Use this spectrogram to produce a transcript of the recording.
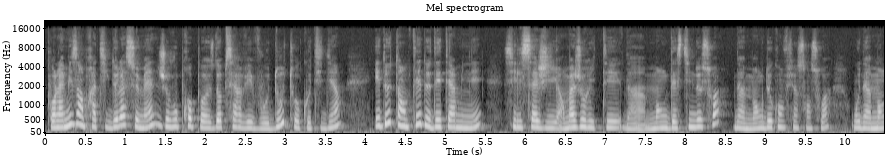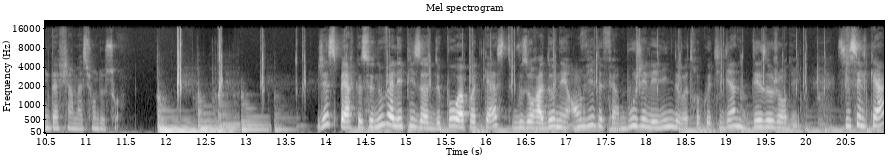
Pour la mise en pratique de la semaine, je vous propose d'observer vos doutes au quotidien et de tenter de déterminer s'il s'agit en majorité d'un manque d'estime de soi, d'un manque de confiance en soi ou d'un manque d'affirmation de soi. J'espère que ce nouvel épisode de Powa Podcast vous aura donné envie de faire bouger les lignes de votre quotidien dès aujourd'hui. Si c'est le cas,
